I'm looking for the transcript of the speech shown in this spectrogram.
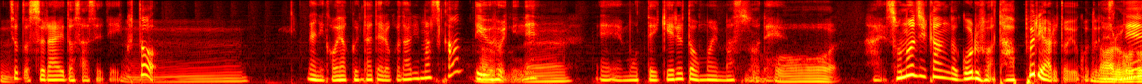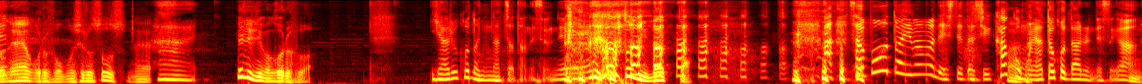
うんちょっとスライドさせていくうと、ん何かお役に立てることありますか？っていうふうにね、なるえー持っていけると思いますの。で、はい、その時間がゴルフはたっぷりあるということですね。なるほどね。ゴルフ面白そうですね。はい。エリリンはゴルフは？やることになっちゃったんですよね。ことになった。あサポートは今までしてたし、過去もやったことあるんですが、うん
